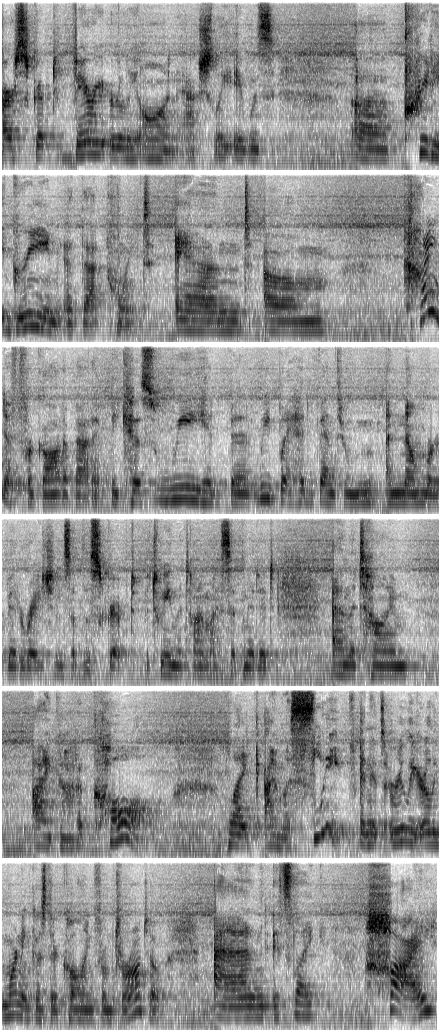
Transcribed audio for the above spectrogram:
our script very early on. Actually, it was uh, pretty green at that point, and. Um, kind of forgot about it because we had been we had been through a number of iterations of the script between the time I submitted and the time I got a call like I'm asleep and it's really early morning because they're calling from Toronto and it's like hi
